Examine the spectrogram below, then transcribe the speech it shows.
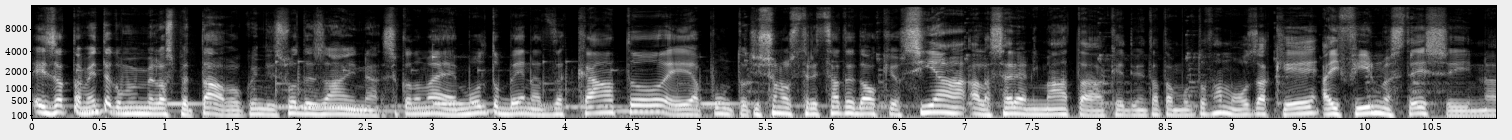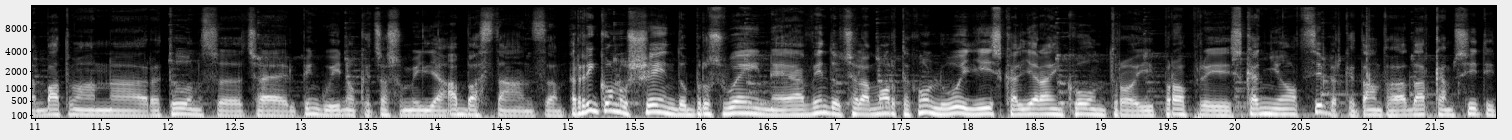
esattamente come me lo aspettavo quindi il suo design secondo me è molto ben azzeccato e appunto ci sono strizzate d'occhio sia alla serie animata che è diventata molto famosa che ai film stessi in Batman Returns c'è il pinguino che ci assomiglia abbastanza riconoscendo Bruce Wayne e avendoci la morte con lui gli scaglierà incontro i propri scagnozzi perché tanto ad Arkham City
